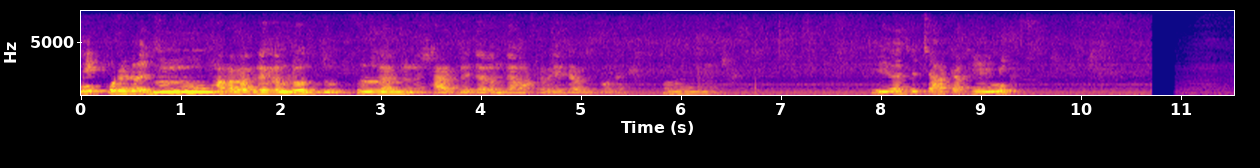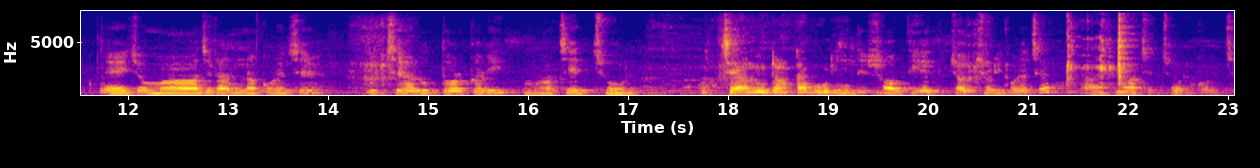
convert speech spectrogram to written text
মেঘ করে রয়েছে। হুম, দেখলাম রোদ্দুর। হুম। তার জন্য সার ভেজালাম জামাটা ভেজাল বলে। ঠিক আছে চাটা খেয়ে নি। এই যে মাছ রান্না করেছে উচ্ছে আলুর তরকারি মাছের ঝোল। উচ্ছে আলু ডাঁটা বড়ি সব দিয়ে চচ্চড়ি করেছে আর মাছের ঝোল করেছে।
